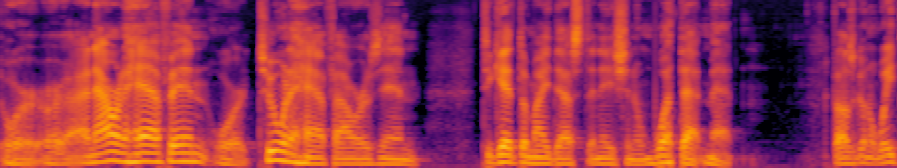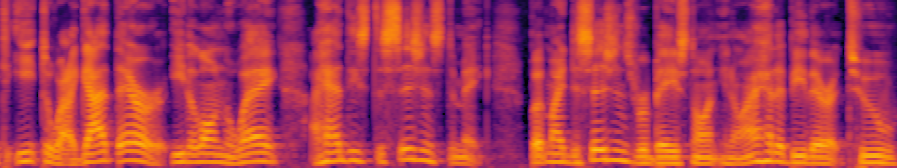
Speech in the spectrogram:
or, or an hour and a half in or two and a half hours in to get to my destination and what that meant. If I was going to wait to eat till I got there or eat along the way, I had these decisions to make. But my decisions were based on, you know, I had to be there at two,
